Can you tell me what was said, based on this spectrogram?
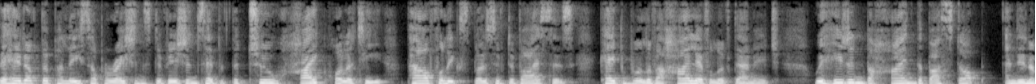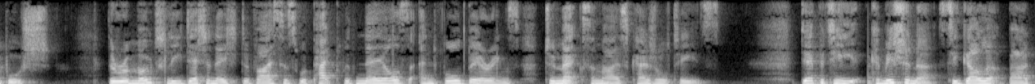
The head of the Police Operations Division said that the two high quality, powerful explosive devices capable of a high level of damage were hidden behind the bus stop and in a bush. The remotely detonated devices were packed with nails and ball bearings to maximize casualties. Deputy Commissioner Sigala Bar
